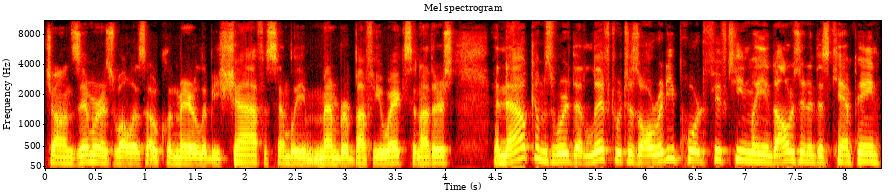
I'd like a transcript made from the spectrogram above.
John Zimmer, as well as Oakland Mayor Libby Schaaf, Assembly Member Buffy Wicks, and others. And now comes word that Lyft, which has already poured $15 million into this campaign,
